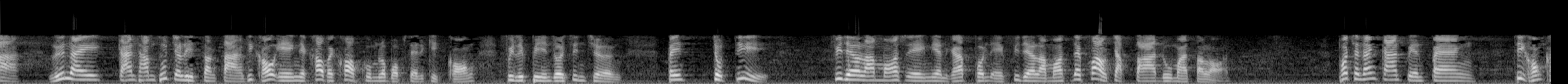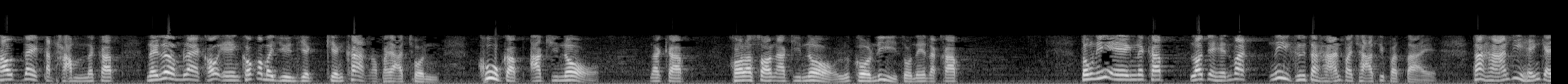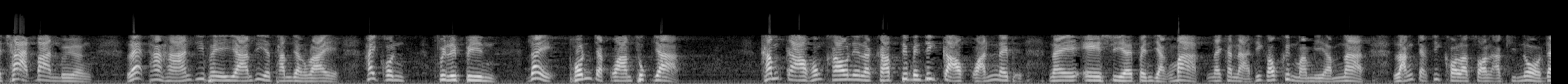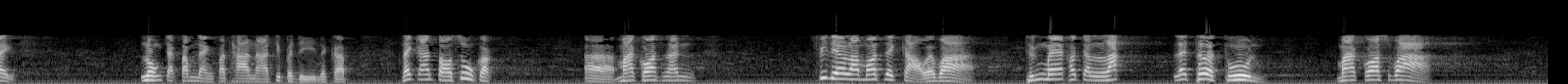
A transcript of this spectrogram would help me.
หรือในการทำทุจริตต่างๆ ที่เขาเองเนี่ยเข้าไปครอบคุมระบบเศรษฐกิจของฟิลิปปินส์โดยสิ้นเชิง เป็น จุดที่ฟิเดลลามอสเองเนี่ยครับพลเอกฟิเดลลามอสได้เฝ้าจับตาดูมาตลอด เพราะฉะนั้นการเปลี่ยนแปลงที่ของเขาได้กระทำนะครับ ในเริ่มแรกเขาเองเขาก็มายืนเคียงข้างกับประชาชน คู่กับอากิโนนะครับคอราซอนอากิโนหรือโคนี่ตัวนี้นะครับ ตรงนี้เองนะครับ เราจะเห็นว่านี่คือทหารประชาธิปไตย ทหารที่เห็นแก่ชาติบ้านเมือง และทหารที่พยายามที่จะทำอย่างไร ให้คนฟิลิปปินส์ ได้พ้นจากความทุกข์ยากคำกล่าวของเขาเนี่ยแหละครับ ที่เป็นที่กล่าวขวัญในในเอเชียเป็นอย่างมาก ในขณะที่เขาขึ้นมามีอำนาจ หลังจากที่คอราซอนอากิโนได้ลงจากตำแหน่งประธานาธิบดีนะครับ ในการต่อสู้กับมาโกสนั้น ฟิเดลรามอสได้กล่าวไว้ว่า ถึงแม้เขาจะรักและเทิดทูนมาโกสว่า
